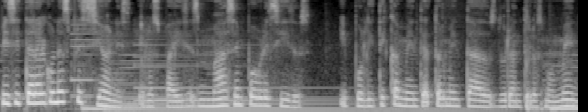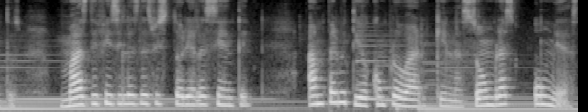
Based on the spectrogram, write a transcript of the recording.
Visitar algunas prisiones en los países más empobrecidos y políticamente atormentados durante los momentos más difíciles de su historia reciente han permitido comprobar que en las sombras húmedas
